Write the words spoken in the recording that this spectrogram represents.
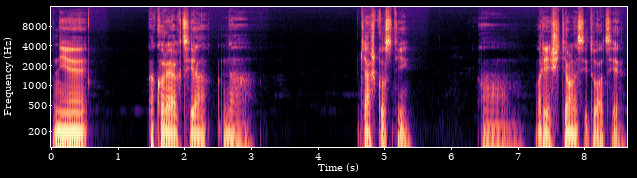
Nie ako reakcia na ťažkosti, riešiteľné situácie.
